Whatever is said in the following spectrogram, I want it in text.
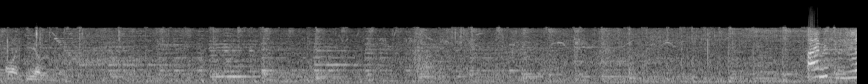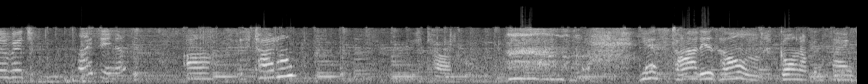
I like the other one. Hi, Mrs. Lubitch. Hi, Gina. Uh, is Todd home? Is Todd home? Yes, Todd is home. Go on up and thank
